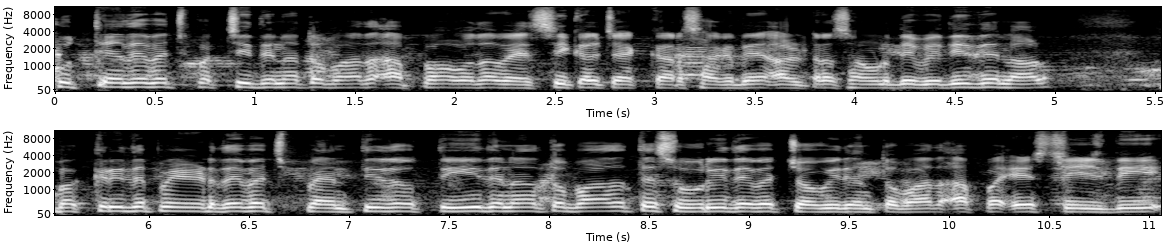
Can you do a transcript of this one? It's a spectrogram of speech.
ਕੁੱਤਿਆਂ ਦੇ ਵਿੱਚ 25 ਦਿਨਾਂ ਤੋਂ ਬਾਅਦ ਆਪਾਂ ਉਹਦਾ ਵੈਸੀਕਲ ਚੈੱਕ ਕਰ ਸਕਦੇ ਹਾਂ ਅਲਟਰਾਸਾਊਂਡ ਦੀ ਵਿਧੀ ਦੇ ਨਾਲ। ਬੱਕਰੀ ਦੇ ਪੇਟ ਦੇ ਵਿੱਚ 35 ਤੋਂ 30 ਦਿਨਾਂ ਤੋਂ ਬਾਅਦ ਤੇ ਸੂਰੀ ਦੇ ਵਿੱਚ 24 ਦਿਨ ਤੋਂ ਬਾਅਦ ਆਪਾਂ ਇਸ ਚੀਜ਼ ਦੀ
